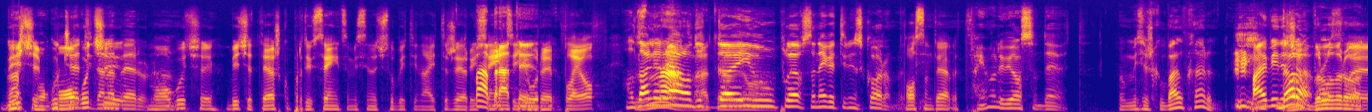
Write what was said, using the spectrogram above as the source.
Biće, Znaš, mogu četiri moguće, da naberu. da. moguće, biće teško protiv Saintsa, mislim da će tu biti najteže, jer i Saintsi brate, jure playoff Ali da li je realno da, brate, da ono- idu u playoff sa negativnim skorom? brate? 8-9. Pa imali bi 8-9. Misliš kao wild card? Pa je vidjet Da, ćemo da, vrlo verovatno,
